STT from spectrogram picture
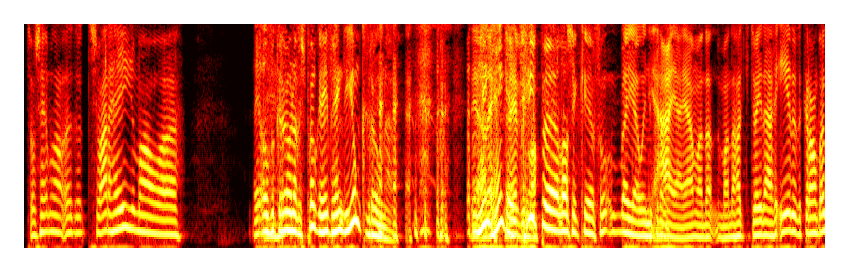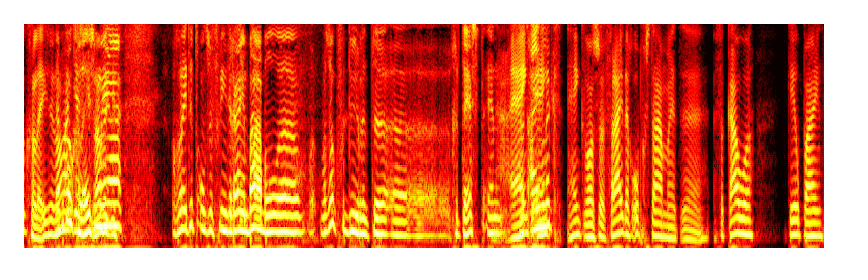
het was helemaal, het- ze waren helemaal... eh, Hey, over corona gesproken, heeft Henk de Jong corona? ja, Henk, Henk heeft griep, eh, las ik eh, bij jou in de krant. Ja, ja, ja maar, dan, maar dan had je twee dagen eerder de krant ook gelezen. Dan heb ik had ook je- gelezen. Maar ja, hoe heet het? Onze vriend Ryan Babel eh, was ook voortdurend eh, eh, getest. En Nou, Henk, uiteindelijk... Henk, Henk was vrijdag opgestaan met eh verkouden, keelpijn.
